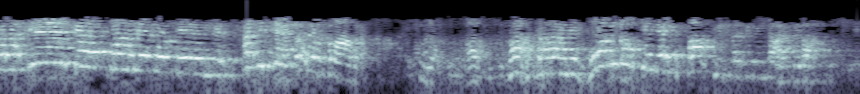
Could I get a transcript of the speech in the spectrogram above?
تعالیٰ ایک ایک جانے کو دے دیں گے خریدے کا سوال نے بولوں کے لیے پاس ہی کر اللہ کے بعد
